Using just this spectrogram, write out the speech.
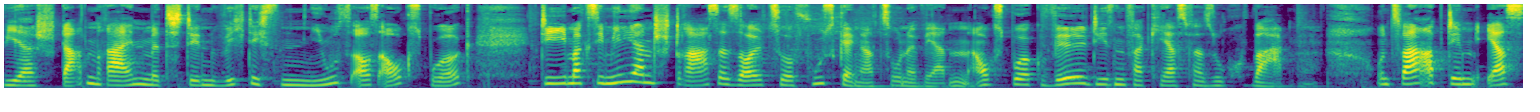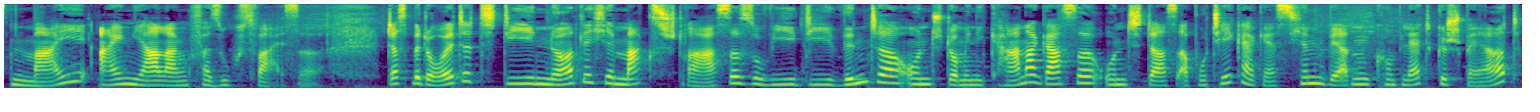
Wir starten rein mit den wichtigsten News aus Augsburg. Die Maximilianstraße soll zur Fußgängerzone werden. Augsburg will diesen Verkehrsversuch wagen. Und zwar ab dem 1. Mai ein Jahr lang versuchsweise. Das bedeutet, die nördliche Maxstraße sowie die Winter- und Dominikanergasse und das Apothekergässchen werden komplett gesperrt.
